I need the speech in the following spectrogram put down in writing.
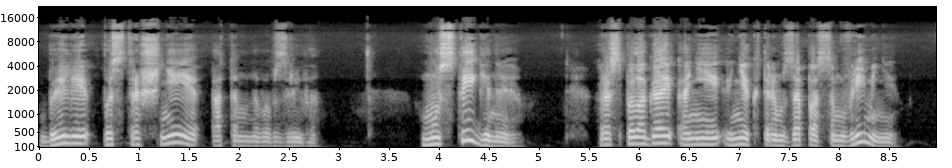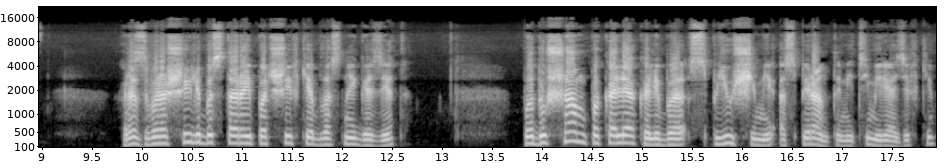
были пострашнее атомного взрыва. Мустыгины Располагай они некоторым запасом времени, разворошили бы старые подшивки областных газет, по душам покалякали бы с пьющими аспирантами Тимирязевки,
